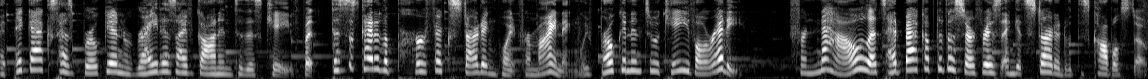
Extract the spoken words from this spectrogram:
My pickaxe has broken right as I've gone into this cave, but this is kind of the perfect starting point for mining. We've broken into a cave already. For now, let's head back up to the surface and get started with this cobblestone.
